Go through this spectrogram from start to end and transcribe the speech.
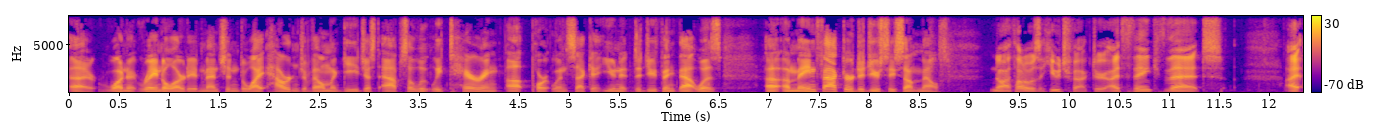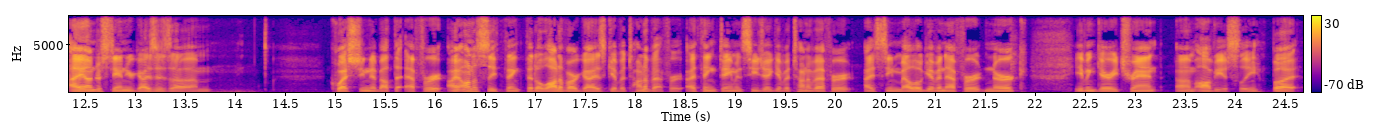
uh, one Randall already had mentioned Dwight Howard and JaVale McGee just absolutely tearing up Portland's second unit. Did you think that was uh, a main factor? Or did you see something else? No, I thought it was a huge factor. I think that I, I understand your guys' um, question about the effort. I honestly think that a lot of our guys give a ton of effort. I think Dame and CJ give a ton of effort. I see Melo give an effort, Nurk, even Gary Trent, um, obviously. But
